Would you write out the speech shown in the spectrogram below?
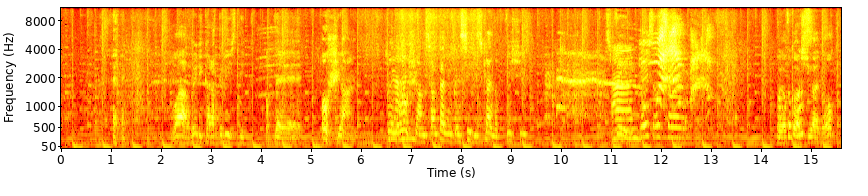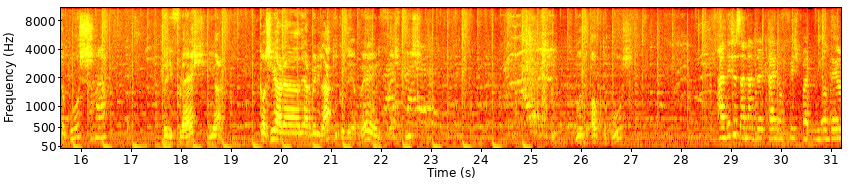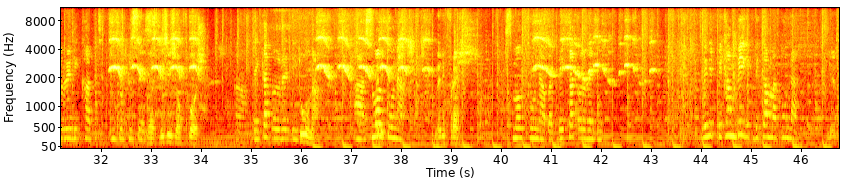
wow, very characteristic of the ocean. So in the ocean, sometimes you can see this kind of fishes. And very, there's also well, of course, you have octopus, uh-huh, very fresh here. Because here uh, they are very lucky because they are very fresh fish. Good octopus. and this is another kind of fish but we al- they already cut into pieces. Yes, this is of course Uh, they cut already. tuna, Uh, small Ready. tuna. very fresh. Small tuna but they cut already. When it become big, it become a tuna. Yes.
